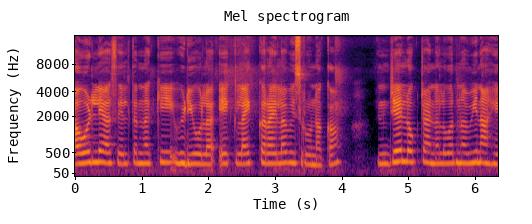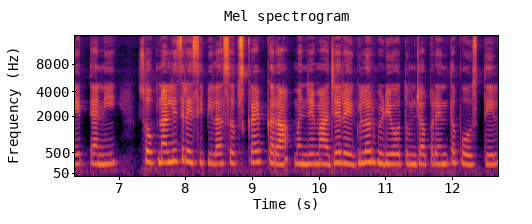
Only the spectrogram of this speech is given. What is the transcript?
आवडली असेल तर नक्की व्हिडिओला एक लाईक करायला विसरू नका. जे लोक चॅनलवर नवीन आहेत त्यांनी स्वप्नालीच रेसिपीला सबस्क्राईब करा. म्हणजे माझे रेग्युलर व्हिडिओ तुमच्यापर्यंत पोहोचतील.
